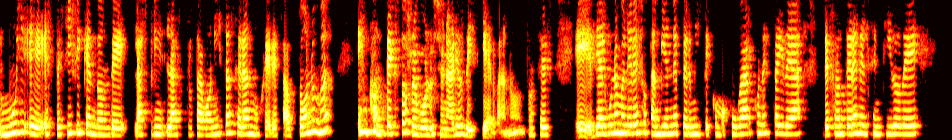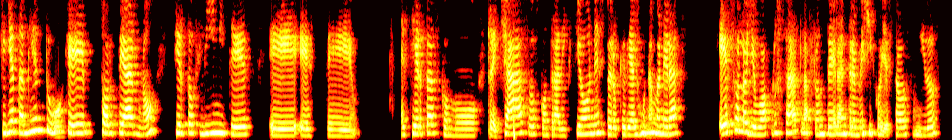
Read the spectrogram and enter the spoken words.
muy específica en donde las, las protagonistas eran mujeres autónomas en contextos revolucionarios de izquierda, ¿no? Entonces, eh, de alguna manera eso también me permite como jugar con esta idea de frontera en el sentido de que ella también tuvo que sortear, ¿no? Ciertos límites, eh, este, ciertas como rechazos, contradicciones, pero que de alguna manera eso lo llevó a cruzar la frontera entre México y Estados Unidos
